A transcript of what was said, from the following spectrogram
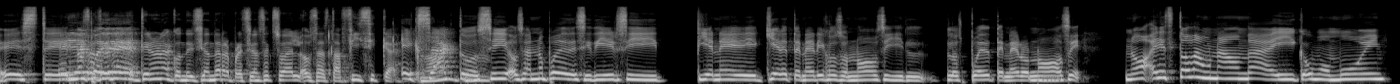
Este, ella tiene, una condición de represión sexual, o sea, hasta física. Exacto, sí, o sea, no puede decidir si tiene, quiere tener hijos o no, si los puede tener o no, sí. No, es toda una onda ahí como muy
